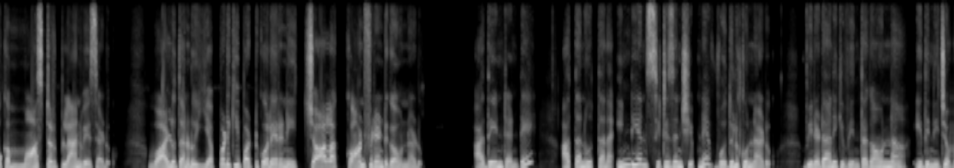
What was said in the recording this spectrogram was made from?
ఒక మాస్టర్ ప్లాన్ వేశాడు. వాళ్ళు తనడు ఎప్పటికీ పట్టుకోలేరని చాలా కాన్ఫిడెంట్గా ఉన్నాడు. అదేంటంటే అతను తన ఇండియన్ సిటిజన్షిప్నే వదులుకున్నాడు. వినడానికి వింతగా ఉన్నా ఇది నిజం.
